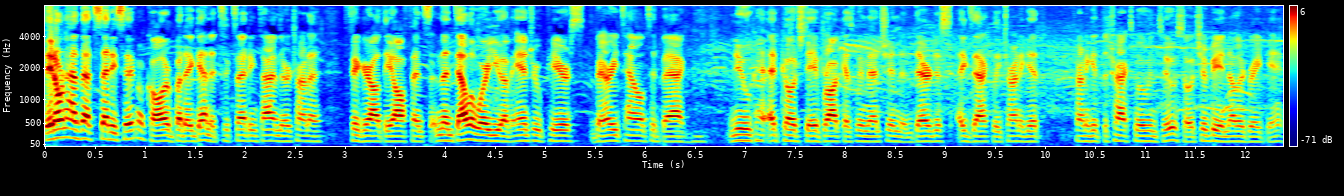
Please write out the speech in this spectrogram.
They don't have that steady signal caller, but again, it's exciting time. They're trying to figure out the offense. And then Delaware, you have Andrew Pierce, very talented back, mm-hmm. new head coach Dave Brock, as we mentioned, and they're just exactly trying to get trying to get the tracks moving too. So it should be another great game.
